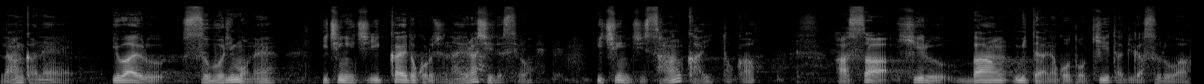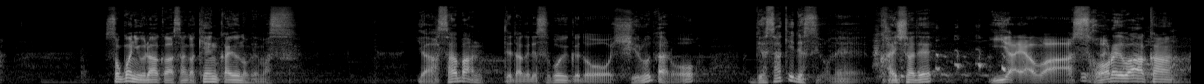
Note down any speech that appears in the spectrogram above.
なんかねいわゆる素振りもね1日1回どころじゃないらしいですよ。1日3回とか。朝昼晩みたいなことを聞いた気がするわ。そこに浦川さんが見解を述べます。いや朝晩ってだけですごいけど昼だろ？う出先ですよね。会社で。いややわそれはあかん。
